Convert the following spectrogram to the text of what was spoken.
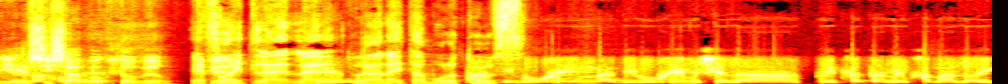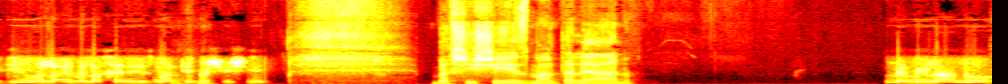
שישי שישה. באוקטובר. איפה כן. היית, לאן- כן. לאן היית אמור לטוס? הדיווחים, הדיווחים של פריצת המלחמה לא הגיעו אליי ולכן הזמנתי בשישי. בשישי הזמנת לאן? למילאנו.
